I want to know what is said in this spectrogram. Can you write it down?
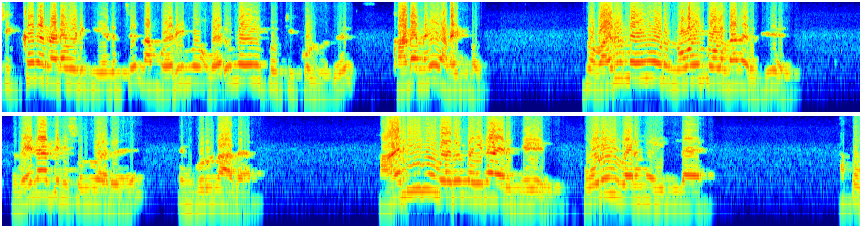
சிக்கன நடவடிக்கை எடுத்து நம் வறுமை வறுமையை போக்கிக் கொள்வது? கடனை அடைப்பது. இப்ப வறுமையும் ஒரு நோய் போல தானே இருக்கு? வேதாத்திரி சொல்லுவாரு என் குருநாதர் அறிவு வறுமை தான் இருக்கு பொருள் வறுமை இல்லை. அப்ப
